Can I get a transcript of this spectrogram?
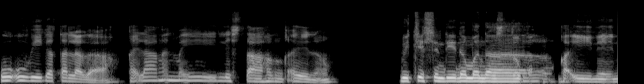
uuwi ka talaga, kailangan may listahan ka eh, no? Which is hindi naman na Gusto mong kainin,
